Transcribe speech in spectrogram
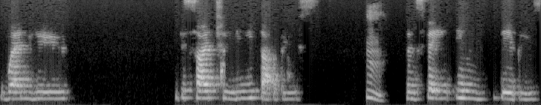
when you decide to leave that abuse hmm. Than staying in the abuse.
